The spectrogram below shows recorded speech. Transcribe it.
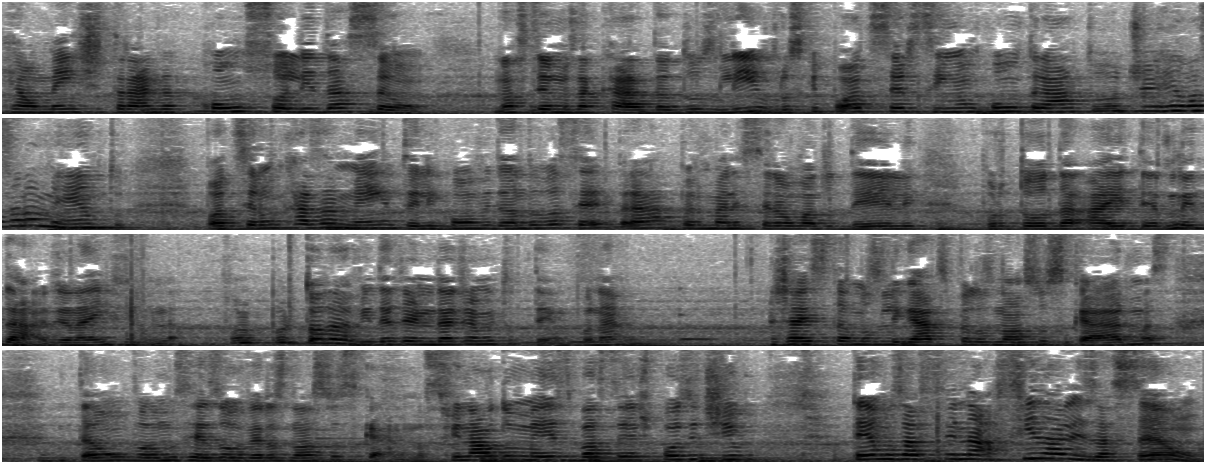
realmente traga consolidação nós temos a carta dos livros, que pode ser sim um contrato de relacionamento, pode ser um casamento, ele convidando você para permanecer ao lado dele por toda a eternidade, né? Enfim, por, por toda a vida, a eternidade é muito tempo, né? Já estamos ligados pelos nossos karmas, então vamos resolver os nossos karmas. Final do mês bastante positivo. Temos a fina finalização.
